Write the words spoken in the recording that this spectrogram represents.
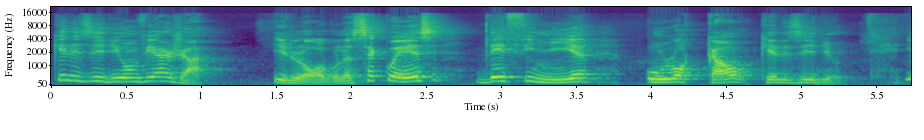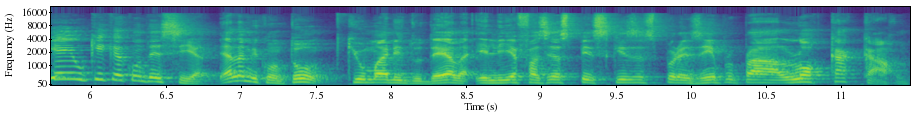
que eles iriam viajar. E logo na sequência definia o local que eles iriam. E aí o que que acontecia? Ela me contou que o marido dela, ele ia fazer as pesquisas, por exemplo, para locar carro.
